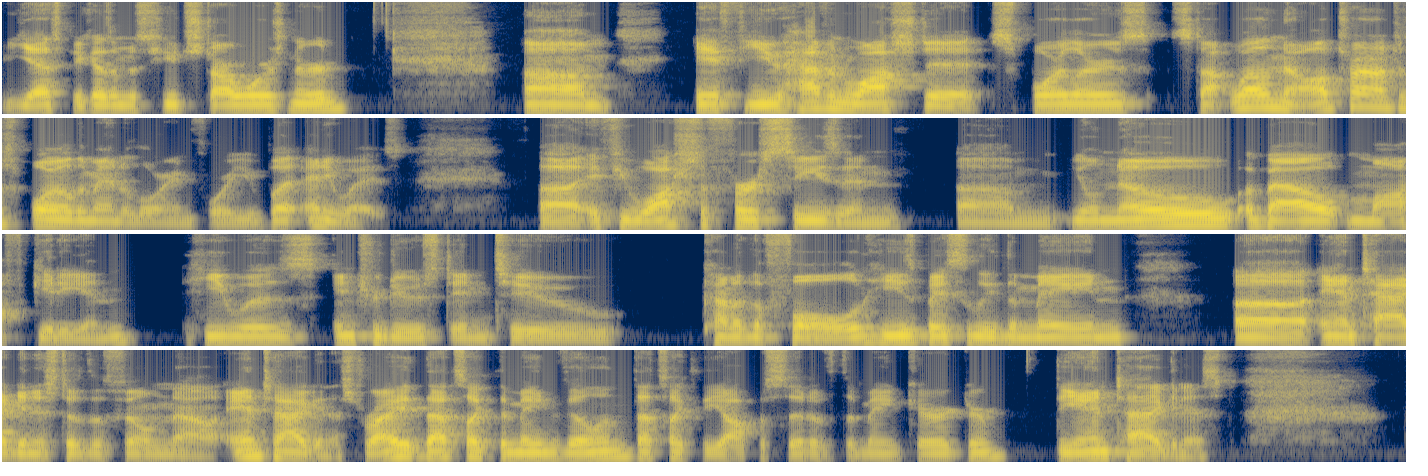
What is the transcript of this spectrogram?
yes because I'm a huge Star Wars nerd. Um, if you haven't watched it, spoilers, stop. Well, no, I'll try not to spoil The Mandalorian for you. But, anyways, uh, if you watch the first season, um, you'll know about Moff Gideon. He was introduced into kind of the fold. He's basically the main uh, antagonist of the film now. Antagonist, right? That's like the main villain. That's like the opposite of the main character. The antagonist.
